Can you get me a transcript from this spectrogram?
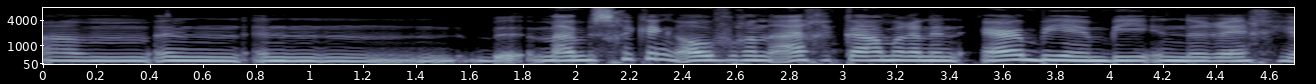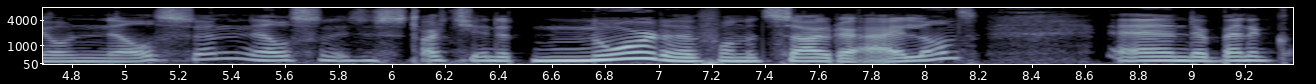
um, een, een, mijn beschikking over een eigen kamer en een Airbnb in de regio Nelson. Nelson is een stadje in het noorden van het Zuidereiland. En daar ben ik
